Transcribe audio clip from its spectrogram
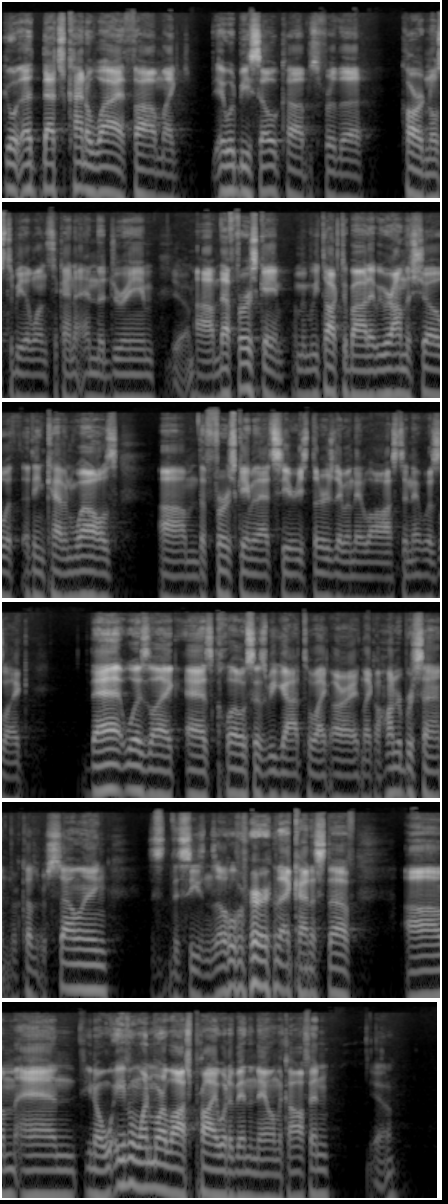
go. That, that's kind of why I thought I'm like it would be so Cubs for the Cardinals to be the ones to kind of end the dream. Yeah. Um, that first game. I mean, we talked about it. We were on the show with I think Kevin Wells. Um, the first game of that series Thursday when they lost, and it was like that was like as close as we got to like all right, like 100 percent the Cubs are selling. The season's over, that kind of stuff. Um, and you know, even one more loss probably would have been the nail in the coffin. Yeah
